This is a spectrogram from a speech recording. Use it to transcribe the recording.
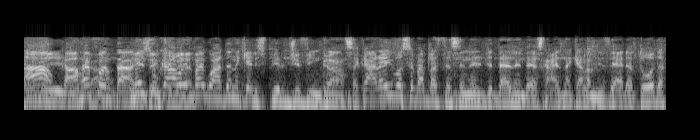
Ah, o carro é fantástico. Mas o carro ele vai guardando aquele espírito de vingança, cara. Aí você vai abastecendo ele de 10 em 10 reais naquela miséria toda.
